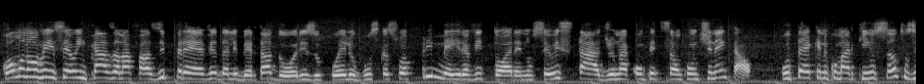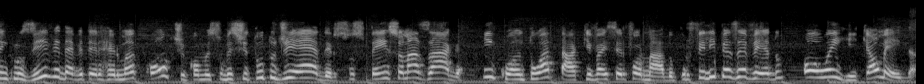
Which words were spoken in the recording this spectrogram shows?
Como não venceu em casa na fase prévia da Libertadores, o Coelho busca sua primeira vitória no seu estádio na competição continental. O técnico Marquinhos Santos, inclusive, deve ter Herman Conte como substituto de Éder, suspenso na zaga, enquanto o ataque vai ser formado por Felipe Azevedo ou Henrique Almeida.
